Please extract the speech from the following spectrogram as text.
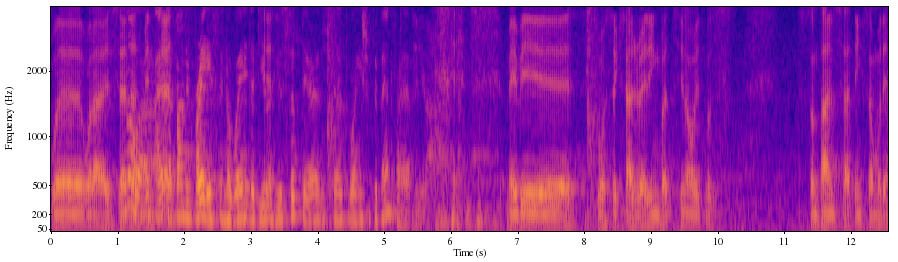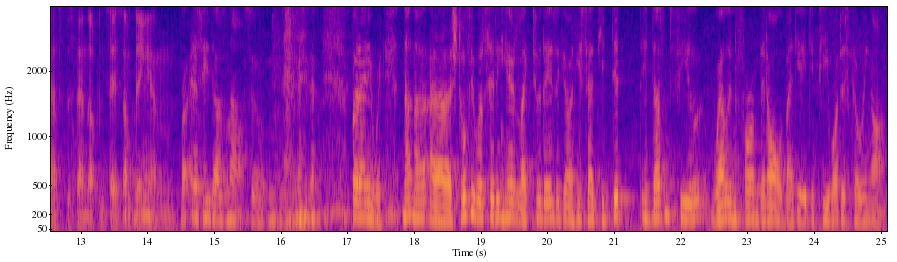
well, what I said no, has been I, said. I found it brave in a way that you, Yeah. you stood there and said, well, he should be banned for half a year. Maybe it was exaggerating, but you know it was. Sometimes I think somebody has to stand up and say something, and Well, as he does now. So, but anyway, now, now uh, was sitting here like two days ago, and he said he did. He doesn't feel well informed at all by the ATP what is going on.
